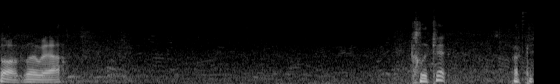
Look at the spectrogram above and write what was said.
Oh, there we are. Click it. Okay.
